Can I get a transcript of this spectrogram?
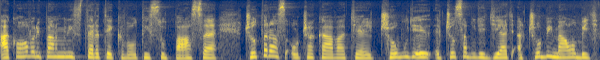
Ako hovorí pán minister, tie kvóty sú páse. Čo teraz očakávate? Čo, bude, čo sa bude diať a čo by malo byť e,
